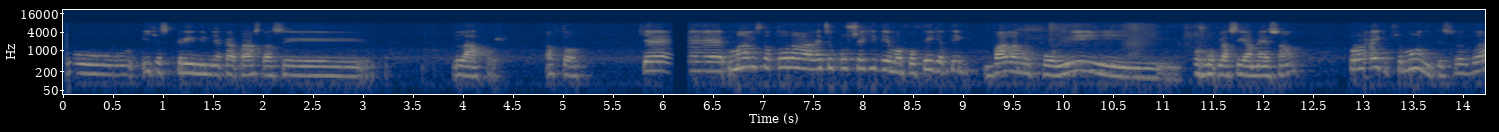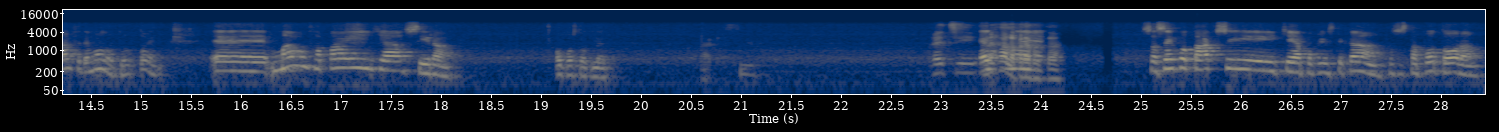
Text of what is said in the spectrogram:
που είχες κρίνει μια κατάσταση λάθος. Αυτό. Και ε, μάλιστα τώρα έτσι όπως έχει διαμορφωθεί, γιατί βάλαμε πολύ κοσμοπλασία μέσα, προέκυψε μόνη της, γράφεται μόνο του, αυτό είναι ε, μάλλον θα πάει για σειρά, όπως το βλέπω. Έτσι, Έχουμε... μεγάλα πράγματα. Σας έχω τάξει και αποκλειστικά, θα σας τα πω τώρα.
